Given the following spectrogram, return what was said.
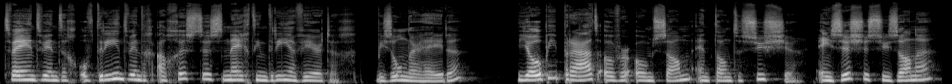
22 of 23 augustus 1943. Bijzonderheden. Jopie praat over oom Sam en tante Suusje, een zusje Suzanne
